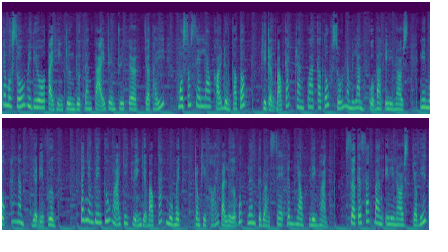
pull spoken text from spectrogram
Theo một số video tại hiện trường được đăng tải trên Twitter cho thấy, một số xe lao khỏi đường cao tốc khi trận bão cát tràn qua cao tốc số 55 của bang Illinois ngày 1 tháng 5 giờ địa phương. Các nhân viên cứu hỏa di chuyển giữa bão cát mù mịt, trong khi khói và lửa bốc lên từ đoàn xe đâm nhau liên hoàn. Sở Cảnh sát bang Illinois cho biết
